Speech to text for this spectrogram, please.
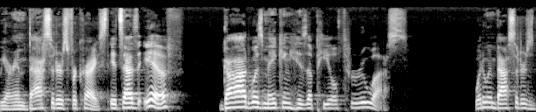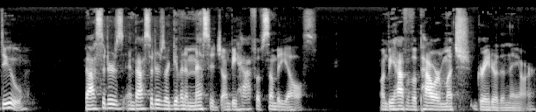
We are ambassadors for Christ. It's as if God was making his appeal through us. What do ambassadors do? Ambassadors, ambassadors are given a message on behalf of somebody else, on behalf of a power much greater than they are.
